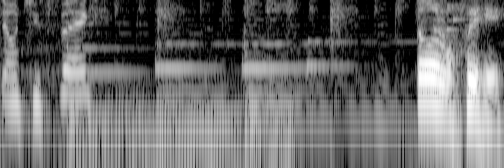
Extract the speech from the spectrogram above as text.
Don't you think? Totally.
